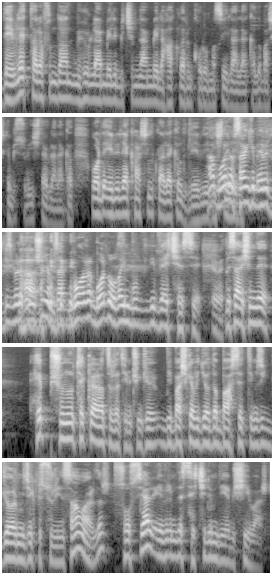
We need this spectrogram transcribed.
devlet tarafından mühürlenmeli, biçimlenmeli hakların korunmasıyla alakalı başka bir sürü işlevle alakalı. Bu arada evliliğe karşılıkla alakalı değil. Evliliğin Ha, bu arada sanki evet biz böyle konuşunca mesela bu, ara, bu arada olayın bu bir veçesi. Evet. Mesela şimdi hep şunu tekrar hatırlatayım çünkü bir başka videoda bahsettiğimizi görmeyecek bir sürü insan vardır. Sosyal evrimde seçilim diye bir şey var.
